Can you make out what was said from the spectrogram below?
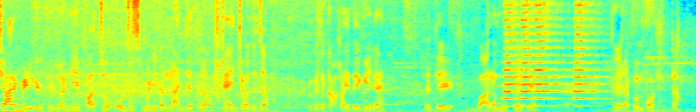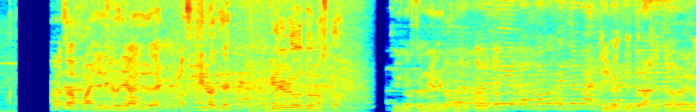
चार मेडिकल फिरलो आणि पाचवं ओजस मेडिकल लांजातलं स्टँडच्या बाजूचं. बघा तर काका इथे गेला आहे तर ते बालामृत व्हायचे तर आपण पाहू शकता. आता फायनली घरी आलेलो आहे. तीन वाजले आहेत. गेलेलो दोन वाजता. तीन वाजता मी आणि काका झोपतोय बघा. तीन वाजले तर रांगेतून आलेलो.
